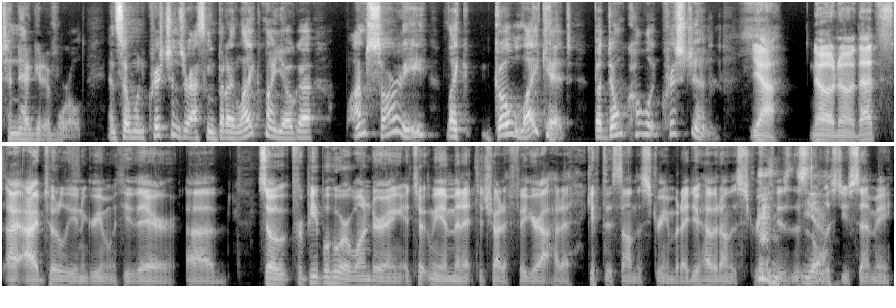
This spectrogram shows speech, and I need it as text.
to negative world. And so when Christians are asking, but I like my yoga, I'm sorry, like go like it, but don't call it Christian. Yeah. No, no, that's I, am totally in agreement with you there. Uh, So for people who are wondering, it took me a minute to try to figure out how to get this on the screen, but I do have it on the screen. this, this is Yeah. a list you sent me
